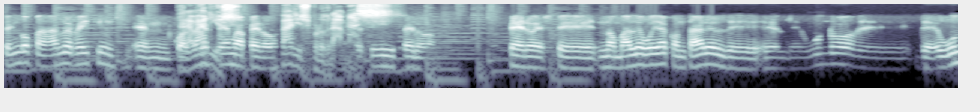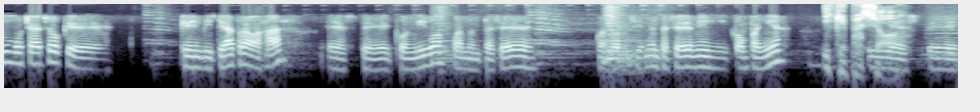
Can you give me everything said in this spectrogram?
tengo para darle rating en cualquier tema, pero varios programas. Sí, pero pero este nomás le voy a contar el de el de uno de, de un muchacho que que invité a trabajar este conmigo cuando empecé cuando recién empecé mi compañía. ¿Y qué pasó? Y este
